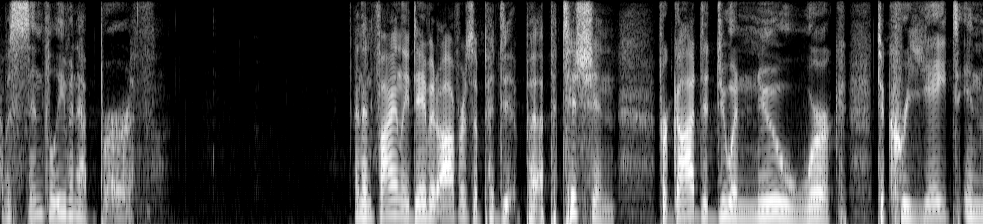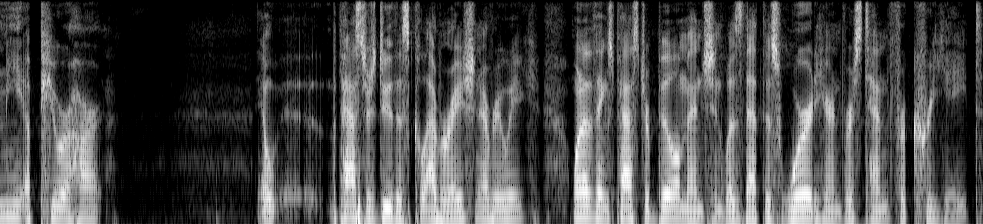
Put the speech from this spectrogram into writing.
I was sinful even at birth. And then finally, David offers a, a petition for God to do a new work, to create in me a pure heart. You know, the pastors do this collaboration every week. One of the things Pastor Bill mentioned was that this word here in verse 10 for create,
